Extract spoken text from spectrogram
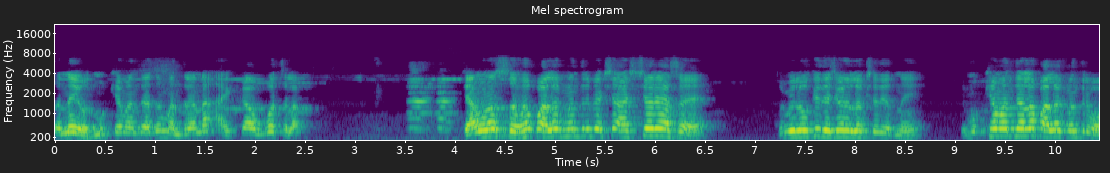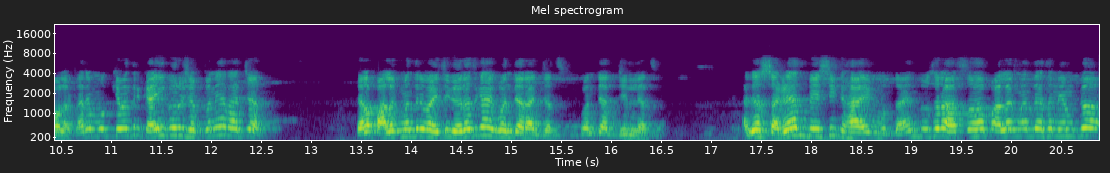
तर नाही होत. मुख्यमंत्र्याचं मंत्र्यांना ऐकावंच लागतं. त्यामुळं सहपालकमंत्रीपेक्षा आश्चर्य असं आहे. तुम्ही लोक त्याच्याकडे लक्ष देत नाही. मुख्यमंत्र्याला पालकमंत्री व्हावं लागतं. अरे मुख्यमंत्री काही करू शकतो ना या राज्यात? त्याला पालकमंत्री व्हायची गरज काय कोणत्या राज्याचं कोणत्या जिल्ह्याचं आता सगळ्यात बेसिक हा एक मुद्दा आहे. आणि दुसरा सहपालकमंत्र्याचं नेमकं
